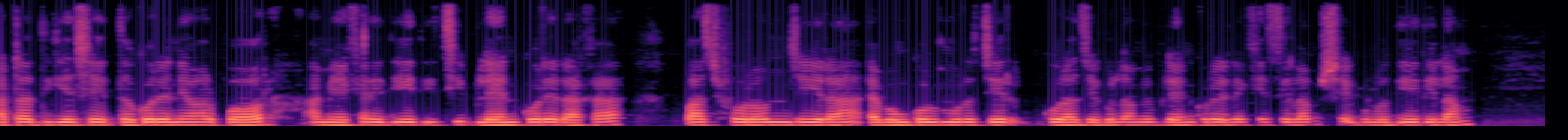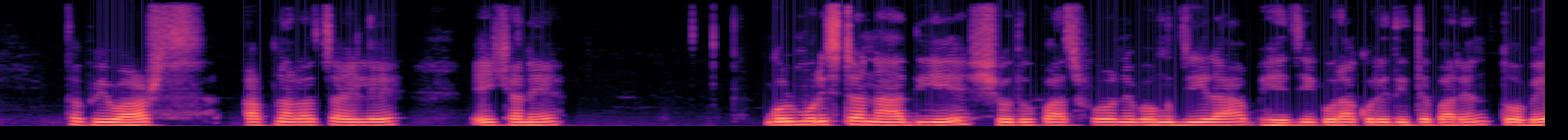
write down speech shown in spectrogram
আটা দিয়ে সেদ্ধ করে নেওয়ার পর আমি এখানে দিয়ে দিচ্ছি ব্লেন্ড করে রাখা পাঁচফোড়ন জিরা এবং গোলমরিচের গুঁড়া যেগুলো আমি ব্লেন্ড করে রেখেছিলাম, সেগুলো দিয়ে দিলাম। তো ভিওয়ার্স আপনারা চাইলে এইখানে গোলমরিচটা না দিয়ে শুধু পাঁচফোড়ন এবং জিরা ভেজে গুঁড়া করে দিতে পারেন, তবে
